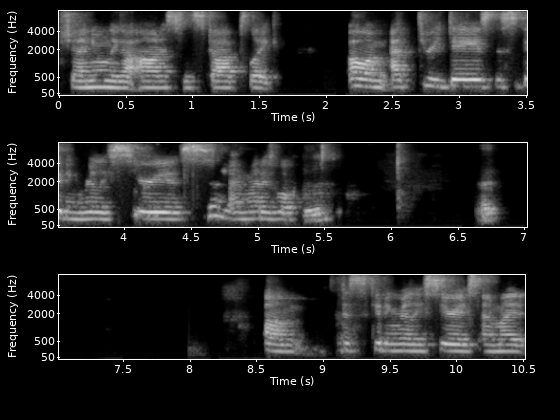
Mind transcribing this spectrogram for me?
genuinely got honest and stopped, like, oh, I'm at three days, this is getting really serious. I might as well. Um, this is getting really serious. I might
